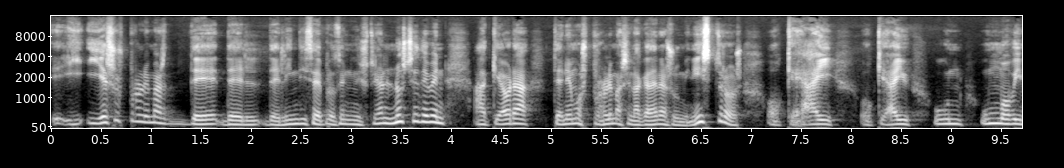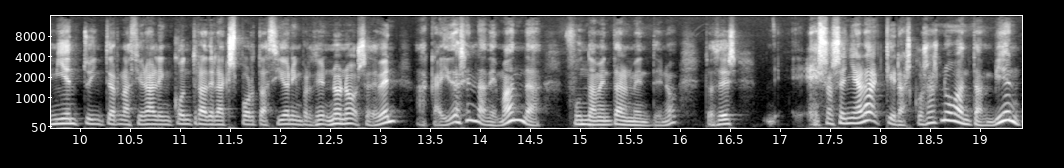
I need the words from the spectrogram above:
y, esos problemas del, índice de producción industrial no se deben a que ahora tenemos problemas en la cadena de suministros o que hay, o que hay un, movimiento internacional en contra de la exportación e importación. No, no, se deben a caídas en la demanda, fundamentalmente. ¿no? Entonces, eso señala que las cosas no van tan bien.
